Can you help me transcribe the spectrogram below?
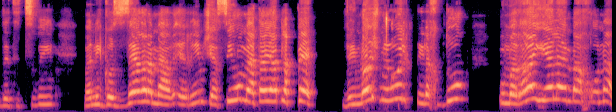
דתצבי ואני גוזר על המערערים שישימו מעתה יד לפה ואם לא ישמרו ילכדו ומרה יהיה להם באחרונה.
